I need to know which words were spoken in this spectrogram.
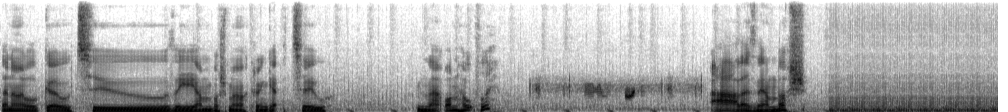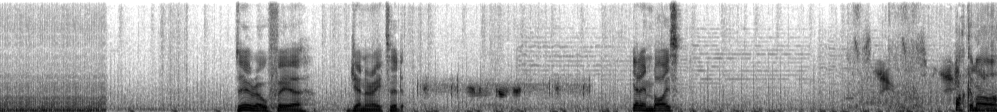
Then I will go to the ambush marker and get the two from that one, hopefully. Ah, there's the ambush. Zero fear generated. Get in, boys. Fuck 'em all.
